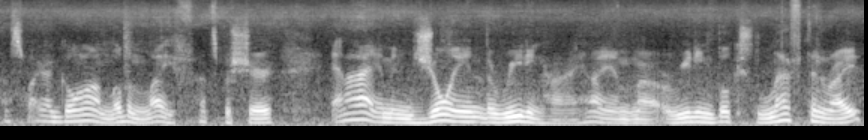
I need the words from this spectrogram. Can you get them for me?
That's what I got going on. Loving life, that's for sure and I am enjoying the reading high. I am uh, reading books left and right.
